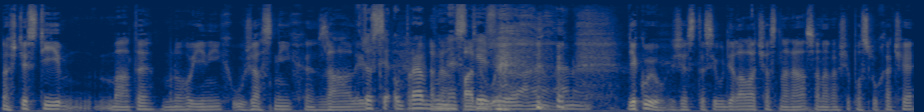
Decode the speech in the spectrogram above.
Naštěstí máte mnoho jiných úžasných záliv. To si opravdu nestěžuju, ano, ano. Děkuju, že jste si udělala čas na nás a na naše posluchače.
